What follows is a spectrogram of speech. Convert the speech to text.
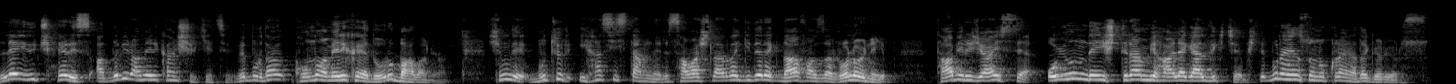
L3 Harris adlı bir Amerikan şirketi ve burada konu Amerika'ya doğru bağlanıyor. Şimdi bu tür İHA sistemleri savaşlarda giderek daha fazla rol oynayıp tabiri caizse oyun değiştiren bir hale geldikçe işte bunu en son Ukrayna'da görüyoruz.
